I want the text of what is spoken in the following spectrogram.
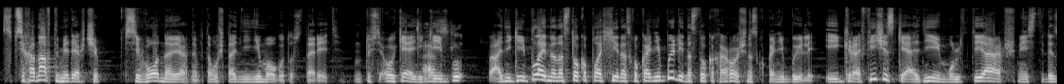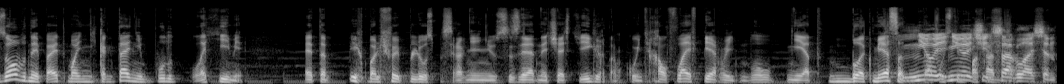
С психонавтами легче всего, наверное, потому что они не могут устареть. Ну, то есть, окей, они, а гейм... сл... они геймплейно настолько плохие, насколько они были, настолько хорошие, насколько они были. И графически они мультяшные, стилизованные, поэтому они никогда не будут плохими. Это их большой плюс по сравнению с изрядной частью игр, там какой-нибудь Half-Life первый, ну, нет. Black Mesa, Не, допустим, не очень согласен.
